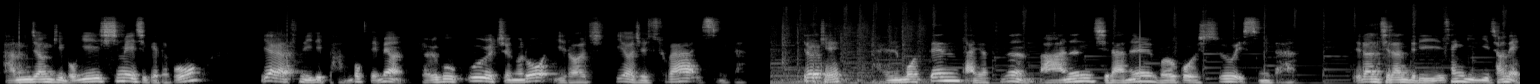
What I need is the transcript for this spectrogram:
감정 기복이 심해지게 되고 이와 같은 일이 반복되면 결국 우울증으로 이어질 수가 있습니다. 이렇게 잘못된 다이어트는 많은 질환을 몰고 올 수 있습니다. 이런 질환들이 생기기 전에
